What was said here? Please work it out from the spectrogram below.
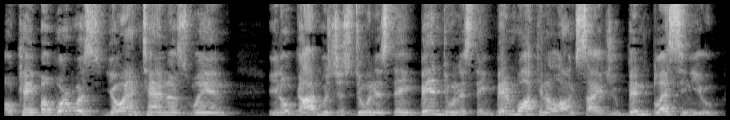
Okay, but where was your antennas when, you know, God was just doing his thing, been doing his thing, been walking alongside you, been blessing you,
